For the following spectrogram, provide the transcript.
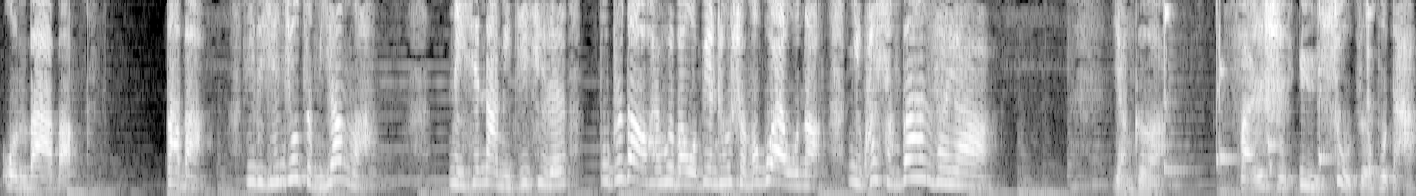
问爸爸：“爸爸。”你的研究怎么样了？那些纳米机器人不知道还会把我变成什么怪物呢？你快想办法呀！杨哥，凡事欲速则不达，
